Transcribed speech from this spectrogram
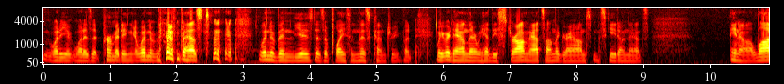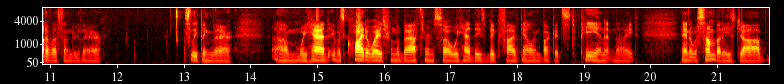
what do you what is it permitting? It wouldn't have been passed. Wouldn't have been used as a place in this country. But we were down there we had these straw mats on the ground mosquito nets. You know a lot of us under there sleeping there. Um, we had it was quite a ways from the bathroom so we had these big five gallon buckets to pee in at night and it was somebody's job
